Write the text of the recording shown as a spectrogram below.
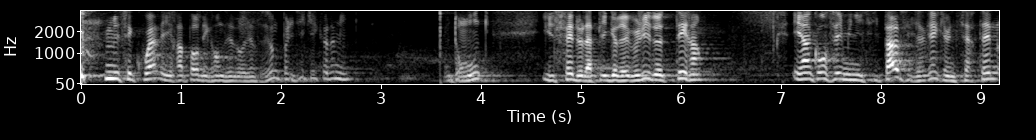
Mais c'est quoi les rapports des grandes orientations de politique économique? Donc, il fait de la pédagogie de terrain. Et un conseil municipal, c'est quelqu'un qui a une certaine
